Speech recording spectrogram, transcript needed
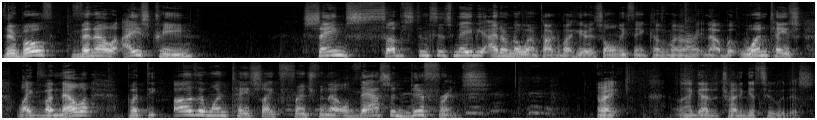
They're both vanilla ice cream, same substances, maybe. I don't know what I'm talking about here. It's the only thing that comes to my mind right now. But one tastes like vanilla, but the other one tastes like French vanilla. That's a difference. All right, I got to try to get through with this.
